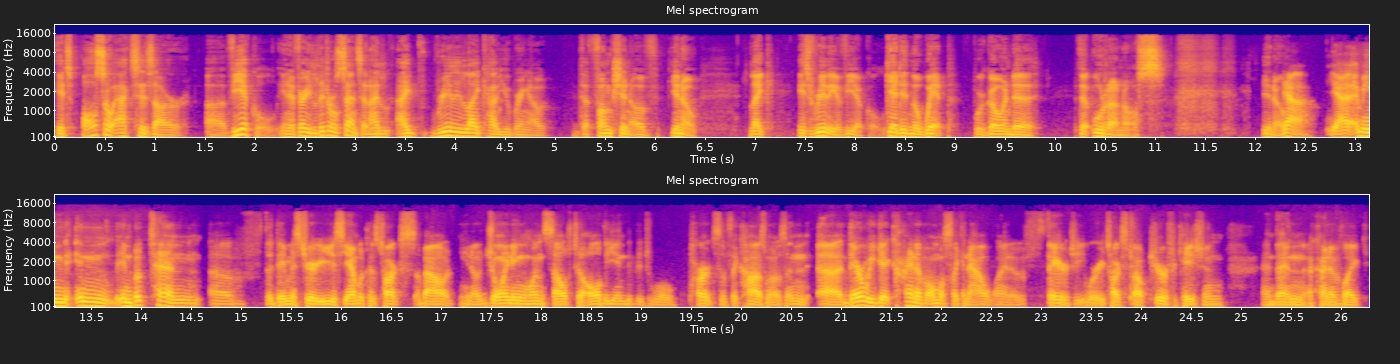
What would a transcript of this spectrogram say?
It also acts as our uh, vehicle in a very literal sense. And I, I really like how you bring out the function of, you know, like it's really a vehicle. Get in the whip. We're going to the Uranos. You know? Yeah. Yeah. I mean, in, in book 10 of the De Mysteriis, Iamblichus talks about, you know, joining oneself to all the individual parts of the cosmos. And uh, there we get kind of almost like an outline of theurgy where he talks about purification and then a kind of like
